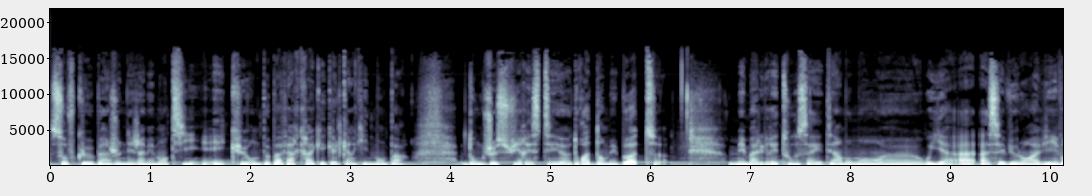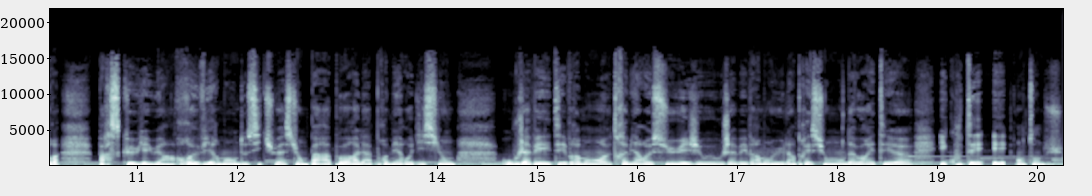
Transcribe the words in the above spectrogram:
Sauf que ben, je n'ai jamais menti et qu'on ne peut pas faire craquer quelqu'un qui ne ment pas. Donc je suis restée droite dans mes bottes mais malgré tout, ça a été un moment, euh, assez violent à vivre parce qu'il y a eu un revirement de situation par rapport à la première audition où j'avais été vraiment euh, très bien reçue et où j'avais vraiment eu l'impression d'avoir été euh, écoutée et entendue.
